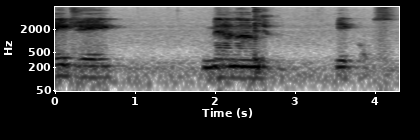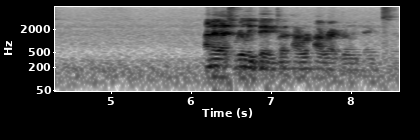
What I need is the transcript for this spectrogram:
AG minimum equals. I know that's really big, but I, I write really big. So,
